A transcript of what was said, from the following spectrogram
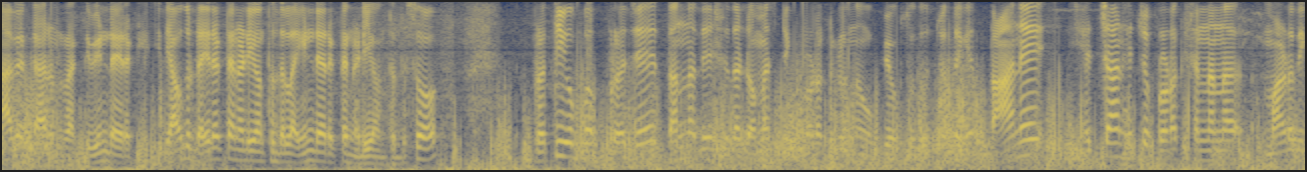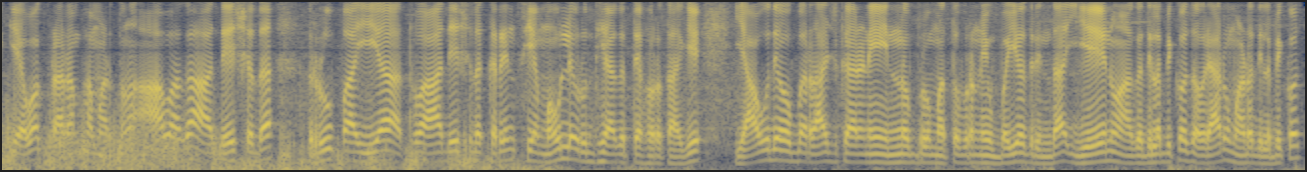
ನಾವೇ ಕಾರಣರಾಗ್ತೀವಿ ಇನ್ಡೈರೆಕ್ಟ್ಲಿ ಇದು ಯಾವುದು ಡೈರೆಕ್ಟಾಗಿ ನಡೆಯುವಂಥದ್ದಲ್ಲ ಇನ್ಡೈರೆಕ್ಟಾಗಿ ನಡೆಯುವಂಥದ್ದು. ಸೊ ಪ್ರತಿಯೊಬ್ಬ ಪ್ರಜೆ ತನ್ನ ದೇಶದ ಡೊಮೆಸ್ಟಿಕ್ ಪ್ರಾಡಕ್ಟ್ಗಳನ್ನು ಉಪಯೋಗಿಸೋದು. ಜೊತೆಗೆ ತಾನೇ ಹೆಚ್ಚಾನ್ ಹೆಚ್ಚು ಪ್ರೊಡಕ್ಷನನ್ನು ಮಾಡೋದಕ್ಕೆ ಯಾವಾಗ ಪ್ರಾರಂಭ ಮಾಡ್ತಾನೋ ಆವಾಗ ಆ ದೇಶದ ರೂಪಾಯಿಯ ಅಥವಾ ಆ ದೇಶದ ಕರೆನ್ಸಿಯ ಮೌಲ್ಯ ವೃದ್ಧಿ ಆಗುತ್ತೆ ಹೊರತಾಗಿ. ಯಾವುದೇ ಒಬ್ಬ ರಾಜಕಾರಣಿ ಇನ್ನೊಬ್ಬರು ಮತ್ತೊಬ್ಬರು ನೀವು ಬೈಯೋದ್ರಿಂದ ಏನೂ ಆಗೋದಿಲ್ಲ. ಬಿಕಾಸ್ ಅವ್ರು ಯಾರೂ ಮಾಡೋದಿಲ್ಲ. ಬಿಕಾಸ್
